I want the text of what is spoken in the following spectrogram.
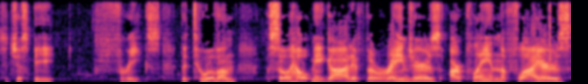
to just be freaks. The two of them, so help me God, if the Rangers are playing the Flyers,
